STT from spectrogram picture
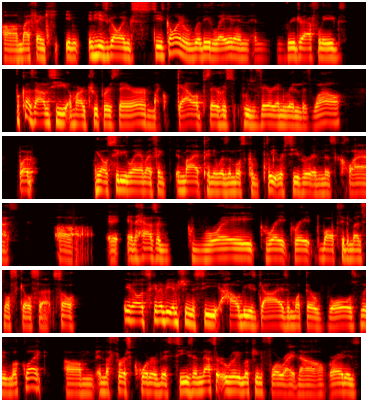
Um, I think, in, and he's going, he's going really late in, in redraft leagues because obviously Amari Cooper's there, Michael Gallup's there, who's who's very underrated as well. But you know, CeeDee Lamb, I think, in my opinion, was the most complete receiver in this class, uh, and has a great, great, great multi-dimensional skill set. So, you know, it's going to be interesting to see how these guys and what their roles really look like um, in the first quarter of this season. That's what we're really looking for right now, right? Is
